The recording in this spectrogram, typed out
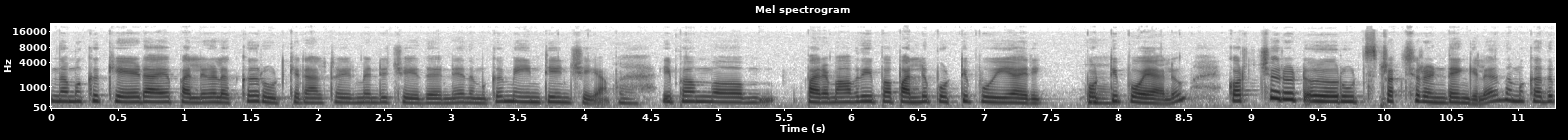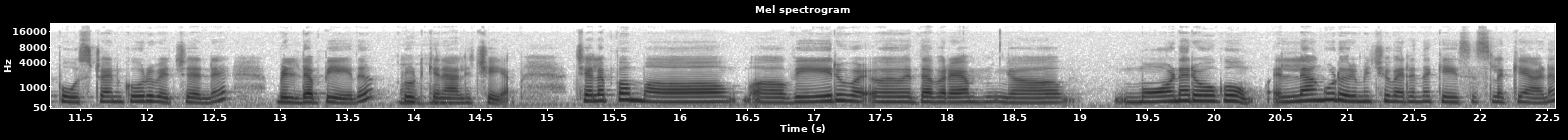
നമുക്ക് കേടായ പല്ലുകളൊക്കെ റൂട്ട് കനാൽ ട്രീറ്റ്മെന്റ് ചെയ്ത് തന്നെ നമുക്ക് മെയിന്റെയിൻ ചെയ്യാം. ഇപ്പം പരമാവധി ഇപ്പോൾ പല്ല് പൊട്ടിപ്പോയായിരിക്കും പൊട്ടിപ്പോയാലും കുറച്ചൊരു റൂട്ട് സ്ട്രക്ചർ ഉണ്ടെങ്കിൽ നമുക്കത് പോസ്റ്റ് ആൻഡ് കോർ വെച്ച് തന്നെ ബിൽഡപ്പ് ചെയ്ത് റൂട്ട് കനാൽ ചെയ്യാം. ചിലപ്പം വേര് എന്താ പറയുക മോണരോഗവും എല്ലാം കൂടി ഒരുമിച്ച് വരുന്ന കേസസിലൊക്കെയാണ്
